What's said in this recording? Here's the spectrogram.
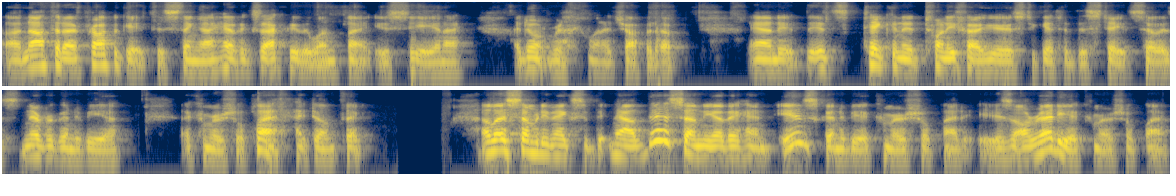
Uh, not that I've propagated this thing; I have exactly the one plant you see, and I I don't really want to chop it up. And it, it's taken it 25 years to get to this state, so it's never going to be a a commercial plant, I don't think. Unless somebody makes it. Now, this, on the other hand, is going to be a commercial plant. It is already a commercial plant.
